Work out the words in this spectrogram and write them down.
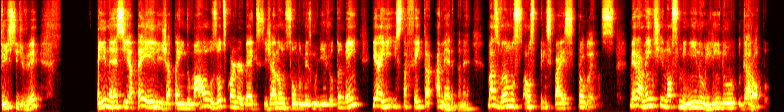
triste de ver. E né, se até ele já está indo mal, os outros cornerbacks já não são do mesmo nível também, e aí está feita a merda, né? Mas vamos aos principais problemas. Meramente, nosso menino lindo Garópolo.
